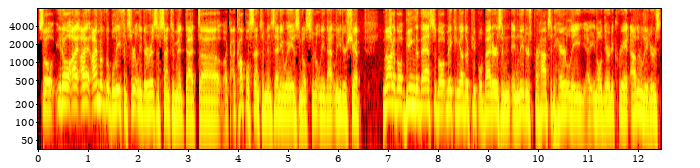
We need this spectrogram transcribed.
So you know, I, I am of the belief, and certainly there is a sentiment that uh, a couple sentiments, anyways. You know, certainly that leadership not about being the best, about making other people better, and, and leaders perhaps inherently, uh, you know, there to create other leaders.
